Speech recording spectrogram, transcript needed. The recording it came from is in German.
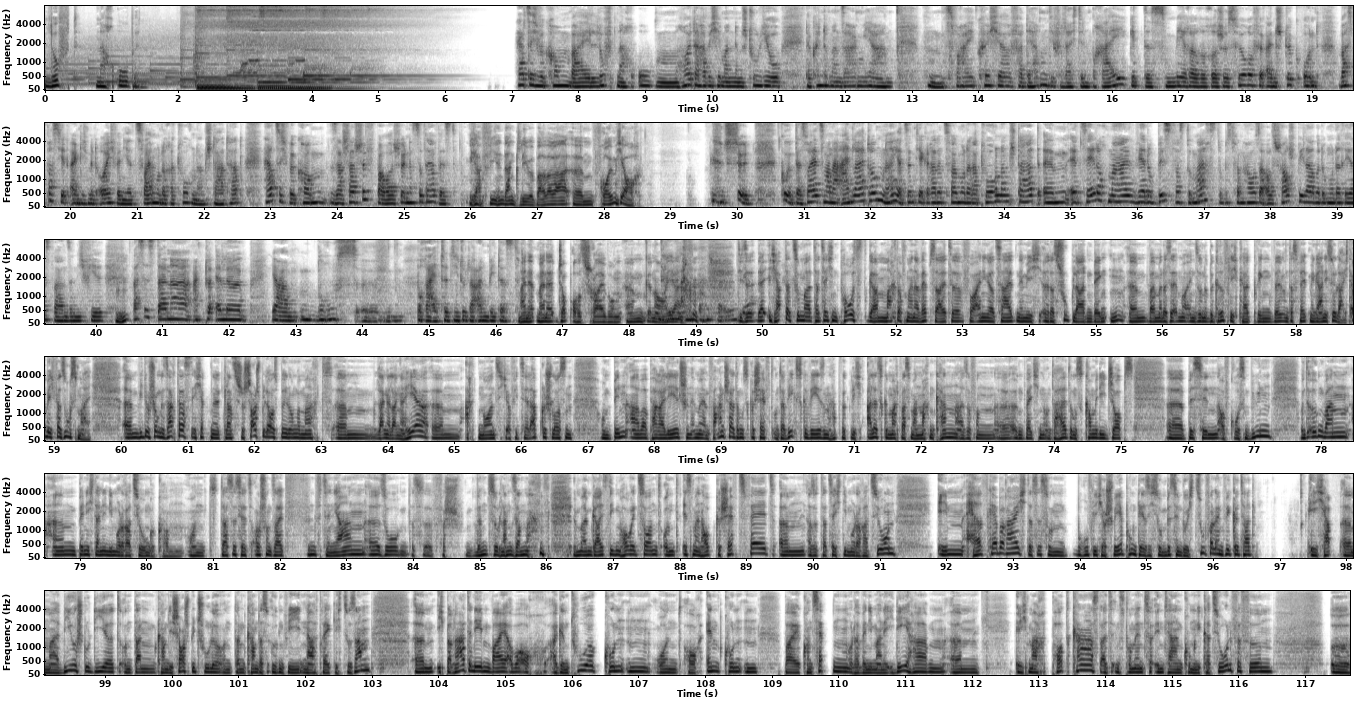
Luft nach oben. Herzlich willkommen bei Luft nach oben. Heute habe ich jemanden im Studio, da könnte man sagen, ja, hm, zwei Köche verderben die vielleicht den Brei. Gibt es mehrere Regisseure für ein Stück? Und was passiert eigentlich mit euch, wenn ihr zwei Moderatoren am Start habt? Herzlich willkommen, Sascha Schiffbauer. Schön, dass du da bist. Ja, vielen Dank, liebe Barbara. Ähm, Freue mich auch. Schön. Gut, das war jetzt mal eine Einleitung. Ne? Jetzt sind hier gerade zwei Moderatoren am Start. Ähm, erzähl doch mal, wer du bist, was du machst. Du bist von Hause aus Schauspieler, aber du moderierst wahnsinnig viel. Mhm. Was ist deine aktuelle ja, Berufsbreite, äh, die du da anbietest? Meine, meine Jobausschreibung, ähm, genau, ja. Diese, ja. Ich habe dazu mal tatsächlich einen Post gemacht auf meiner Webseite vor einiger Zeit, nämlich äh, das Schubladendenken, ähm, weil man das ja immer in so eine Begrifflichkeit bringen will und das fällt mir gar nicht so leicht. Aber ich versuch's mal. Ähm, wie du schon gesagt hast, ich habe eine klassische Schauspielausbildung gemacht, ähm, lange, lange her, ähm, 98 offiziell abgeschlossen und bin aber parallel schon immer im Veranstaltungsgeschäft unterwegs gewesen, habe wirklich alles gemacht, was man machen kann, also von äh, irgendwelchen Unterhaltungs-Comedy-Jobs äh, bis hin auf großen Bühnen. Und irgendwann ähm, bin ich dann in die Moderation gekommen. Und das ist jetzt auch schon seit 15 Jahren äh, so, das äh, verschwimmt so langsam in meinem geistigen Horizont und ist mein Hauptgeschäftsfeld ähm, also tatsächlich die Moderation im Healthcare-Bereich. Das ist so ein beruflicher Schwerpunkt, der sich so ein bisschen durch Zufall entwickelt hat. Ich habe äh, mal Bio studiert und dann kam die Schauspielschule und dann kam das irgendwie nachträglich zusammen. Ähm, ich berate nebenbei aber auch Agenturkunden und auch Endkunden bei Konzepten oder wenn die mal eine Idee haben. Ähm, ich mache Podcast als Instrument zur internen Kommunikation für Firmen. Äh,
